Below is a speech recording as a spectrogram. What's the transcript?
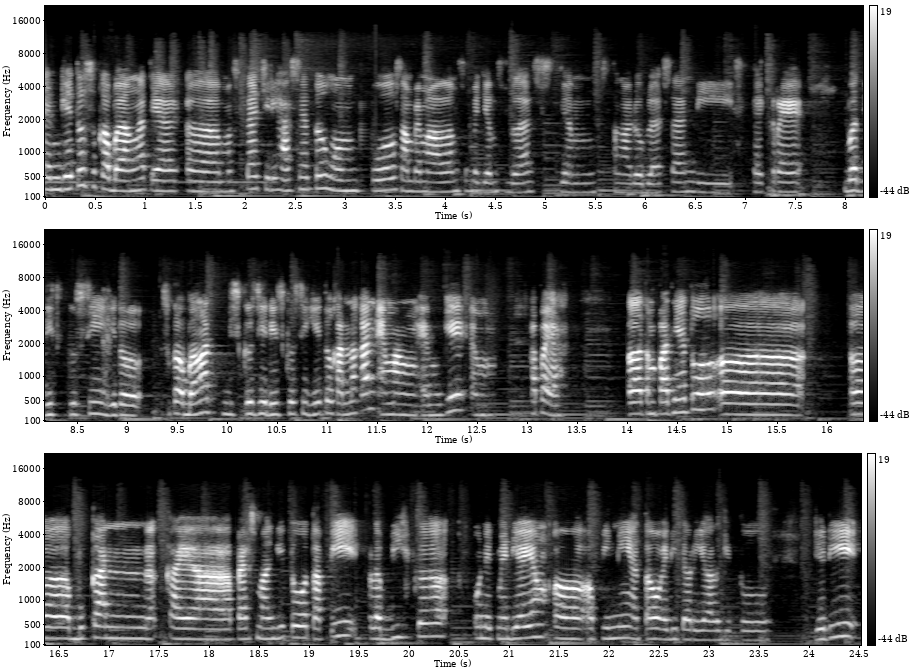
MG tuh suka banget ya. eh, maksudnya ciri khasnya tuh ngumpul sampai malam sampai jam 11, jam setengah 12-an di sekre buat diskusi gitu. Suka banget diskusi-diskusi gitu karena kan emang MG em, apa ya? eh, tempatnya tuh eh, eh, bukan kayak persma gitu, tapi lebih ke unit media yang eh, opini atau editorial gitu. Jadi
